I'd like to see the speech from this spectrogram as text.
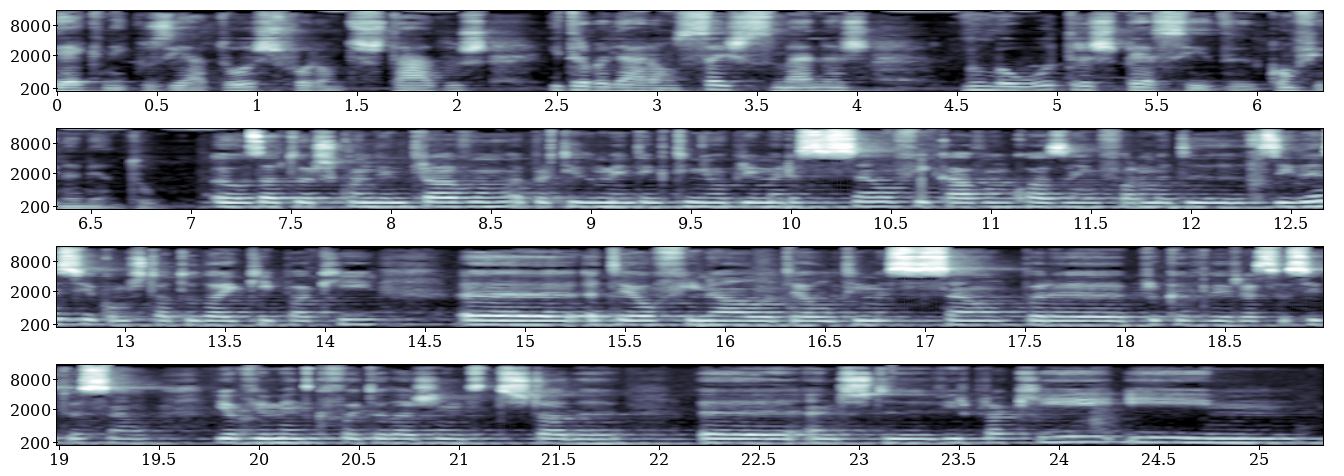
Técnicos e atores foram testados e trabalharam seis semanas numa outra espécie de confinamento. Os atores, quando entravam, a partir do momento em que tinham a primeira sessão, ficavam quase em forma de residência, como está toda a equipa aqui, eh, até ao final, até a última sessão, para precaver essa situação. E obviamente que foi toda a gente testada eh, antes de vir para aqui e hum,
